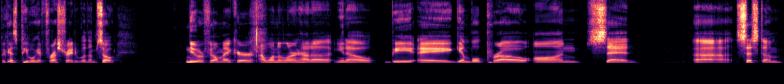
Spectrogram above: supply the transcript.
because people get frustrated with them. So, newer filmmaker, I want to learn how to, you know, be a gimbal pro on said uh, system.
